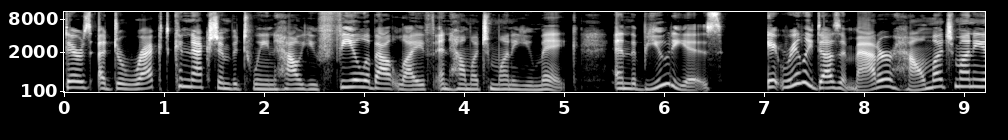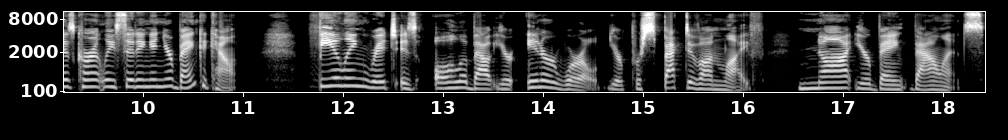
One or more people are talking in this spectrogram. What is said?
There's a direct connection between how you feel about life and how much money you make. And the beauty is, it really doesn't matter how much money is currently sitting in your bank account. Feeling rich is all about your inner world, your perspective on life, not your bank balance.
